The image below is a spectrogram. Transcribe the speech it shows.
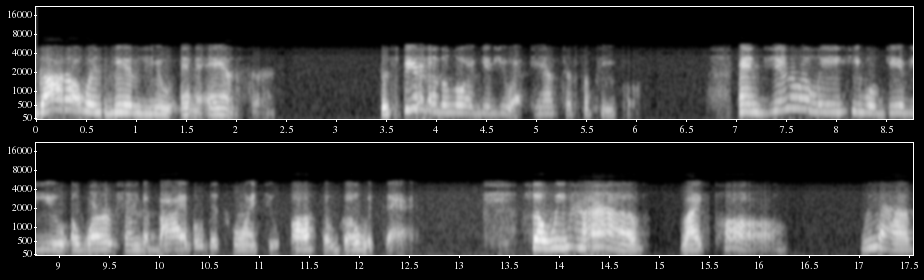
God always gives you an answer. The Spirit of the Lord gives you an answer for people. And generally, He will give you a word from the Bible that's going to also go with that. So we have like Paul, we have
